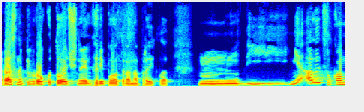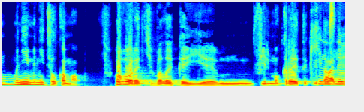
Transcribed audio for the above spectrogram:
раз на півроку, точно, як Гаррі Поттера, наприклад. І, Ні, але цілком мені мені цілком ок. Говорить великий фільмокритик Віталій.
